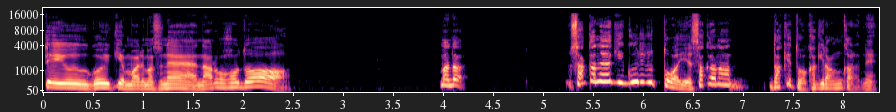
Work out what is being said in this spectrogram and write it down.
ていうご意見もありますね。なるほど。まだ魚焼きグリルとはいえ魚だけとは限らんからね。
